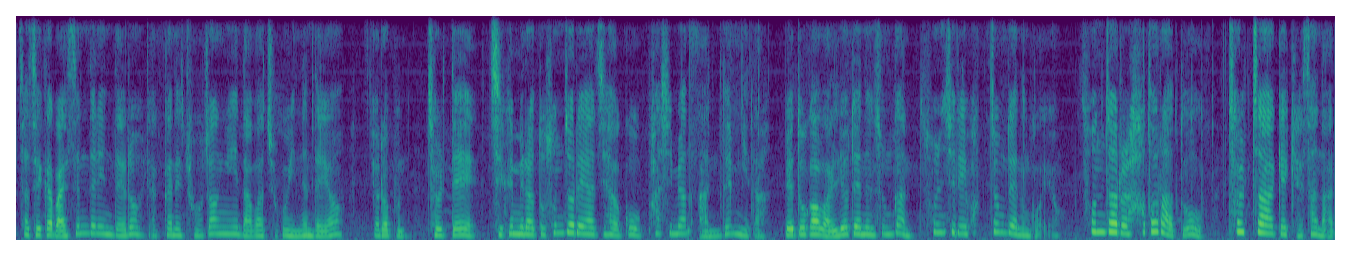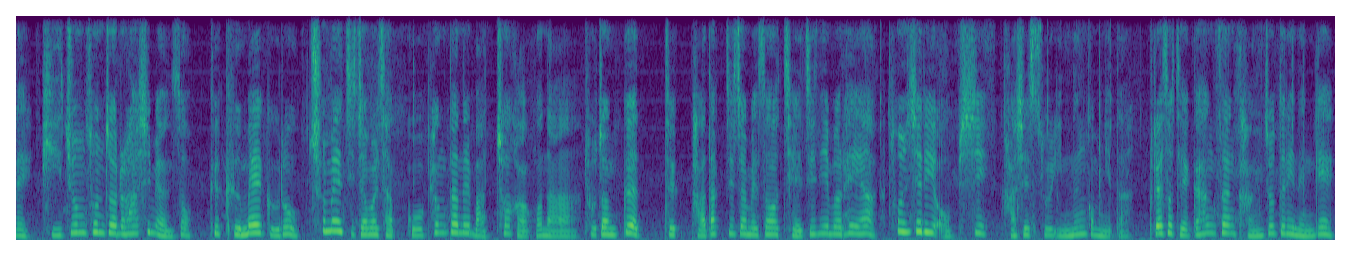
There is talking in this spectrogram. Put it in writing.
자, 제가 말씀드린 대로 약간의 조정이 나와주고 있는데요. 여러분, 절대 지금이라도 손절해야지 하고 파시면 안 됩니다. 매도가 완료되는 순간 손실이 확정되는 거예요. 손절을 하더라도 철저하게 계산 아래 비중 손절을 하시면서 그 금액으로 추매 지점을 잡고 평단을 맞춰 가거나 조정 끝, 즉 바닥 지점에서 재진입을 해야 손실이 없이 가실 수 있는 겁니다. 그래서 제가 항상 강조드리는 게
